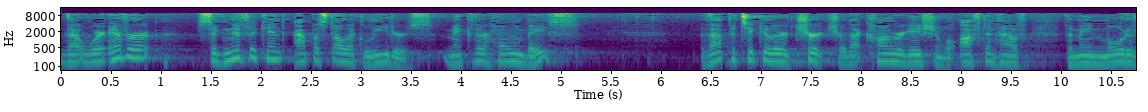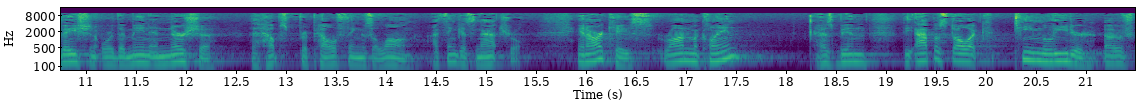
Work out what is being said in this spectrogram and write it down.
that wherever significant apostolic leaders make their home base, that particular church or that congregation will often have the main motivation or the main inertia that helps propel things along. I think it's natural. In our case, Ron McLean has been the apostolic team leader of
